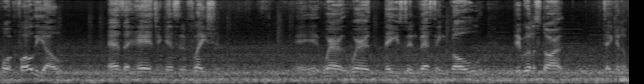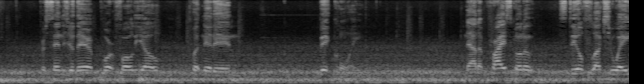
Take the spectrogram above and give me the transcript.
portfolio as a hedge against inflation. It, where where they used to invest in gold, people are going to start taking a percentage of their portfolio, putting it in Bitcoin. Now the price to still fluctuate,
